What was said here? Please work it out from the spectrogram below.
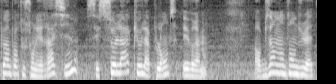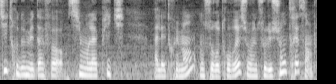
peu importe où sont les racines, c'est cela que la plante est vraiment. Alors bien entendu, à titre de métaphore, si on l'applique à l'être humain, on se retrouverait sur une solution très simple.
